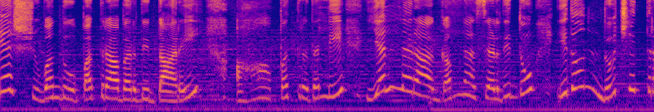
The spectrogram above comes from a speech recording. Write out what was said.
ಯಶ್ ಒಂದು ಪತ್ರ ಬರೆದಿದ್ದಾರೆ, ಆ ಪತ್ರದಲ್ಲಿ ಎಲ್ಲರ ಗಮನ ಸೆಳೆದಿದ್ದು ಇದೊಂದು ಚಿತ್ರ.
